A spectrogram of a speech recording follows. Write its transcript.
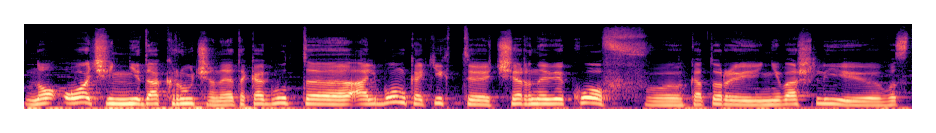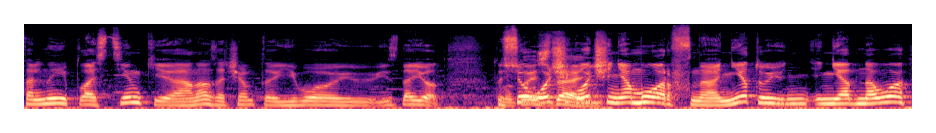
Но очень недокручено. Это как будто альбом каких-то черновиков, э, которые не вошли в остальные пластинки, а она зачем-то его издает. То Ну, есть то все есть, очень, да, очень аморфно. Нету ни одного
